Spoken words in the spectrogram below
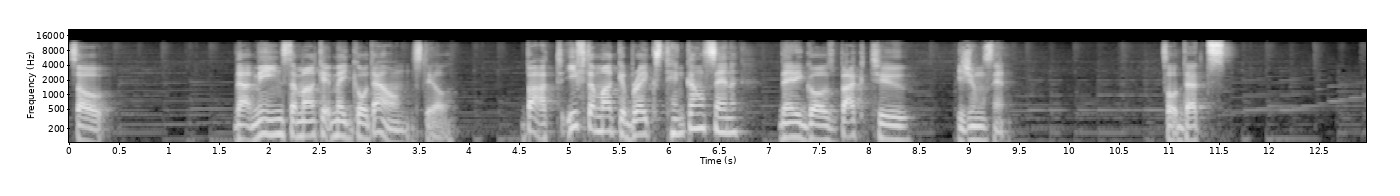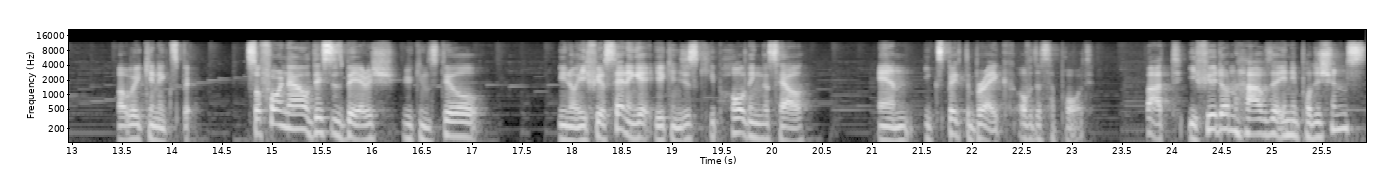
So that means the market may go down still. But if the market breaks Tenkan Sen, then it goes back to Kijun Sen. So that's what we can expect. So for now, this is bearish. You can still, you know, if you're selling it, you can just keep holding the sell and expect the break of the support. But if you don't have the, any positions,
